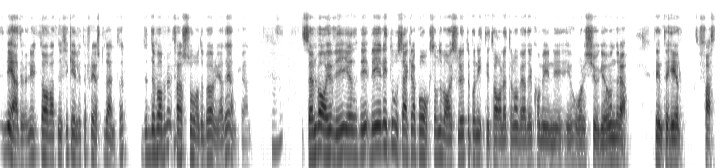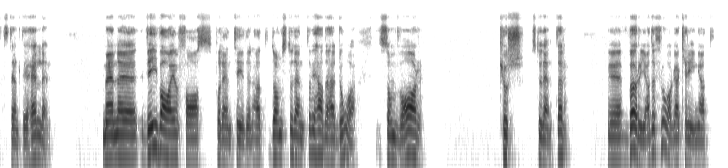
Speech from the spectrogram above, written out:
ni hade väl nytta av att ni fick in lite fler studenter. Det, det var väl ungefär så det började egentligen. Mm. Sen var ju vi, vi, vi, är lite osäkra på också om det var i slutet på 90-talet eller om vi hade kommit in i, i år 2000. Det är inte helt fastställt det heller. Men eh, vi var i en fas på den tiden att de studenter vi hade här då som var kurs studenter eh, började fråga kring att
